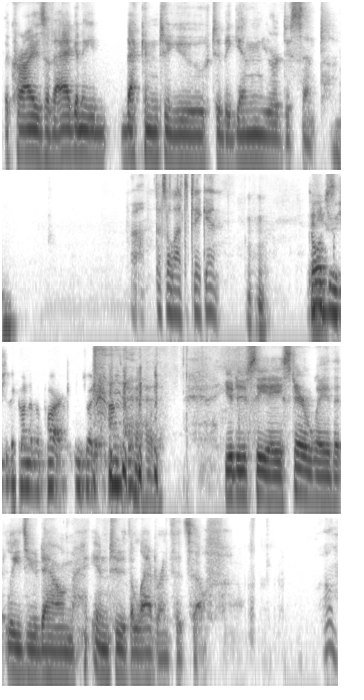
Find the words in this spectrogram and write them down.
The cries of agony beckon to you to begin your descent. Wow, that's a lot to take in. Mm-hmm. Told you we should have gone to the park. Enjoyed the concert. you do see a stairway that leads you down into the labyrinth itself. Well,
